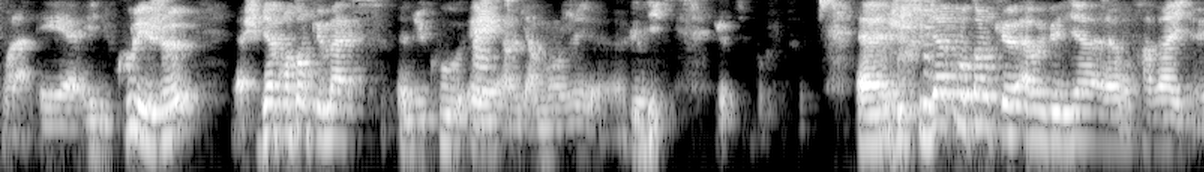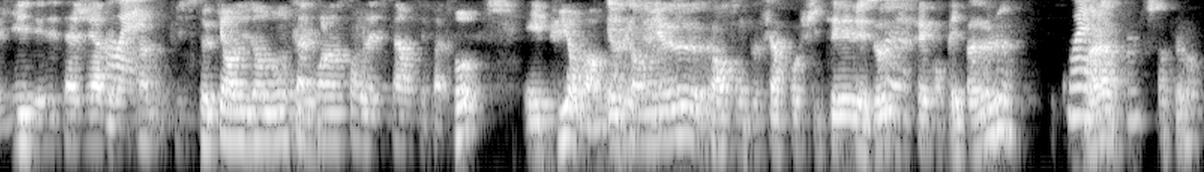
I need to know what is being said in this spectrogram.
Voilà. Et, euh, et du coup, les jeux, bah, je suis bien content que Max, euh, du coup, ait un garde-manger euh, ludique. Je... Euh, je suis bien content que à Webedia, là où on travaille, il y ait des étagères, des Ouais. machins qu'on puisse stocker en disant bon, ça pour l'instant on laisse là, on sait pas trop. Et puis on va Et tant mieux quand on peut faire profiter les autres du fait qu'on paye pas nos jeux. Ouais, voilà, tout simplement.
